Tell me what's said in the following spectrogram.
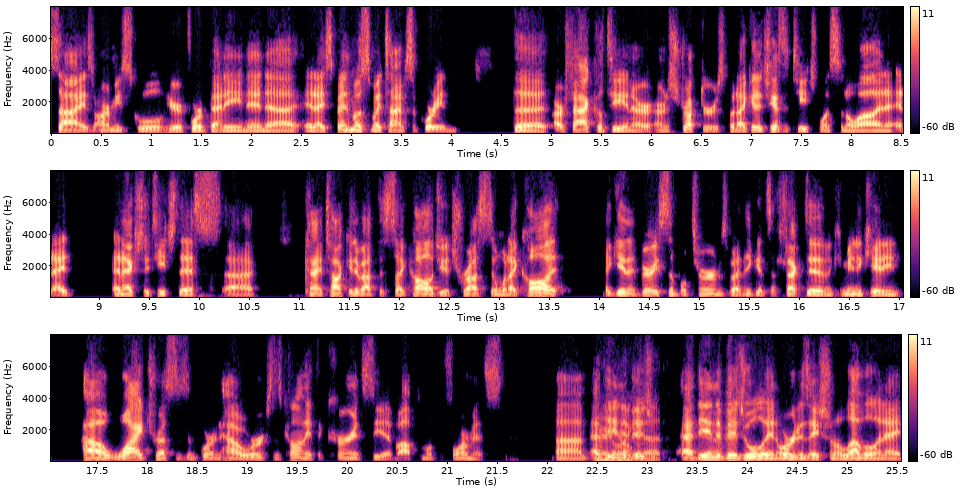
size army school here at Fort Benning, and uh, and I spend most of my time supporting the our faculty and our, our, instructors. But I get a chance to teach once in a while, and, and I and actually teach this uh, kind of talking about the psychology of trust and what I call it again in very simple terms, but I think it's effective in communicating how why trust is important, how it works, is calling it the currency of optimal performance um, at the individual like at the yeah. individual and organizational level. And I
